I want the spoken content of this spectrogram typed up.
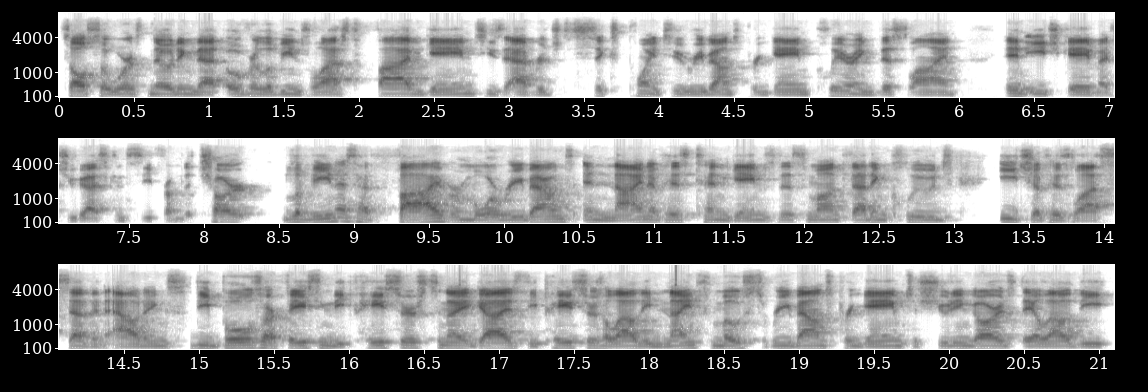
It's also worth noting that over LaVine's last five games, he's averaged 6.2 rebounds per game, clearing this line in each game, as you guys can see from the chart. LaVine has had five or more rebounds in nine of his 10 games this month. That includes each of his last seven outings. The Bulls are facing the Pacers tonight, guys. The Pacers allow the ninth most rebounds per game to shooting guards. They allow the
